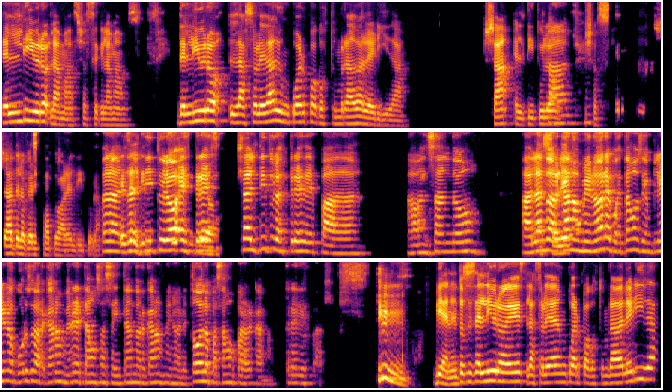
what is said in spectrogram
del libro, la más, ya sé que la más, del libro La soledad de un cuerpo acostumbrado a la herida. Ya el título, yo sé, ya te lo querés tatuar el título. es el, título, es ya el título es tres de espada. Avanzando, hablando de arcanos menores, pues estamos en pleno curso de arcanos menores, estamos aceitando arcanos menores. Todo lo pasamos para arcanos, tres de espada. Bien, entonces el libro es La soledad de un cuerpo acostumbrado a la herida,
